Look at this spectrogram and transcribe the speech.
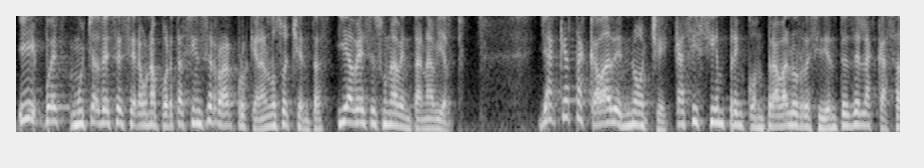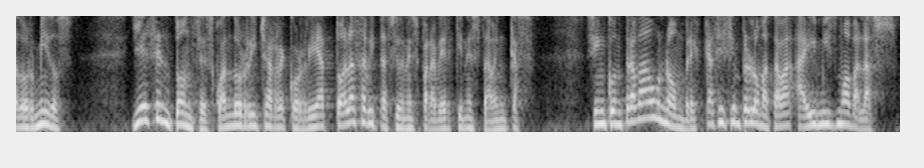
Y pues muchas veces era una puerta sin cerrar porque eran los ochentas y a veces una ventana abierta. Ya que atacaba de noche, casi siempre encontraba a los residentes de la casa dormidos. Y es entonces cuando Richard recorría todas las habitaciones para ver quién estaba en casa. Si encontraba a un hombre, casi siempre lo mataba ahí mismo a balazos.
